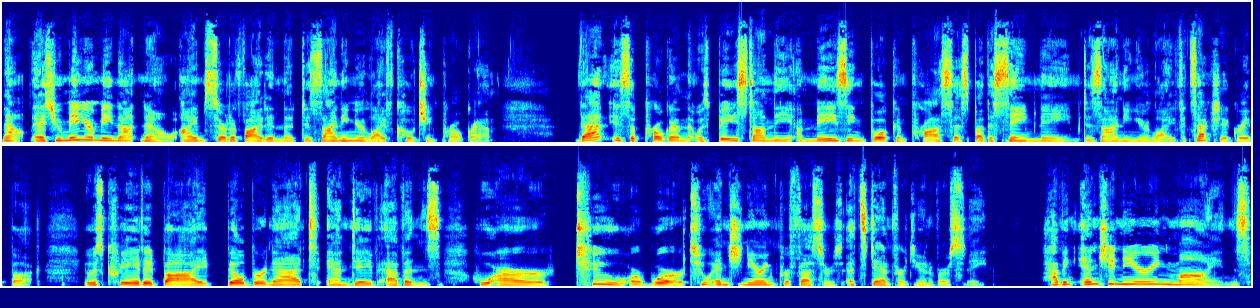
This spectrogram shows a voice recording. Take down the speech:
Now, as you may or may not know, I'm certified in the Designing Your Life coaching program. That is a program that was based on the amazing book and process by the same name, Designing Your Life. It's actually a great book. It was created by Bill Burnett and Dave Evans, who are two or were two engineering professors at Stanford University. Having engineering minds,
